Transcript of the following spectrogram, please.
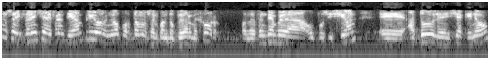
Nosotros a diferencia del Frente Amplio no apostamos al cuanto peor mejor. Cuando el Frente Amplio era oposición, eh, a todo le decía que no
